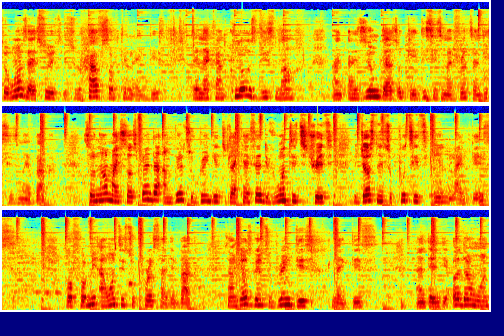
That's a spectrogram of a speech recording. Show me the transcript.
So once i sew it it will have something like this. Then i can close this now and assume that okay this is my front and this is my back. So now my suspender i'm going to bring it like i said if you want it straight you just need to put it in like this. But for me i want it to cross at the back. So i'm just going to bring this like this and then the other one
